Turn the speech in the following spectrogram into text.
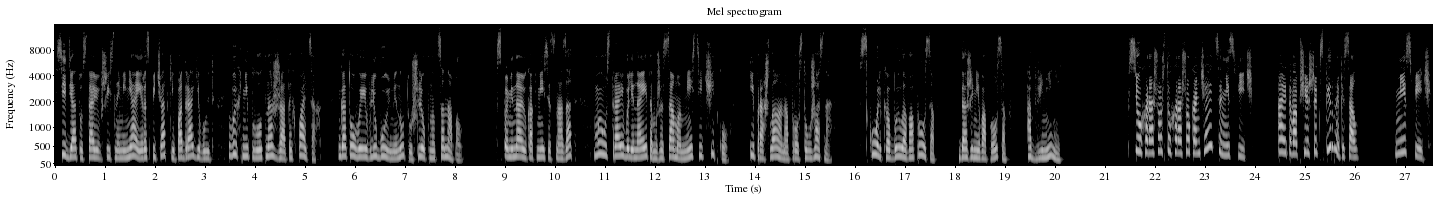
Сидят, уставившись на меня, и распечатки подрагивают в их неплотно сжатых пальцах, готовые в любую минуту шлепнуться на пол. Вспоминаю, как месяц назад мы устраивали на этом же самом месте читку, и прошла она просто ужасно. Сколько было вопросов, даже не вопросов, обвинений. «Все хорошо, что хорошо кончается, мисс Фич. А это вообще Шекспир написал?» «Мисс Фич,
